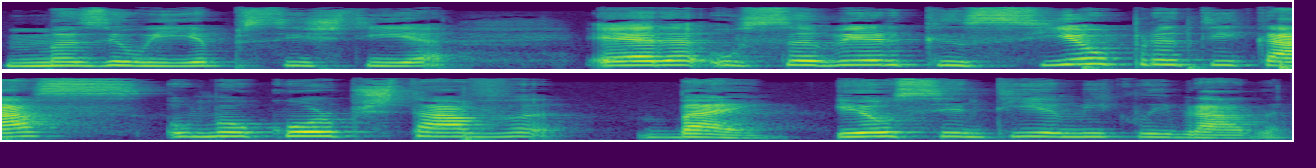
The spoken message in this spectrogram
mas eu ia, persistia. Era o saber que se eu praticasse, o meu corpo estava bem, eu sentia-me equilibrada.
